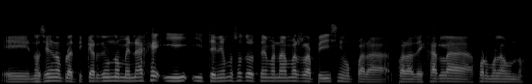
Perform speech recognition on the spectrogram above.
eh, nos iban a platicar de un homenaje y, y teníamos otro tema nada más rapidísimo para, para dejar la Fórmula 1.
